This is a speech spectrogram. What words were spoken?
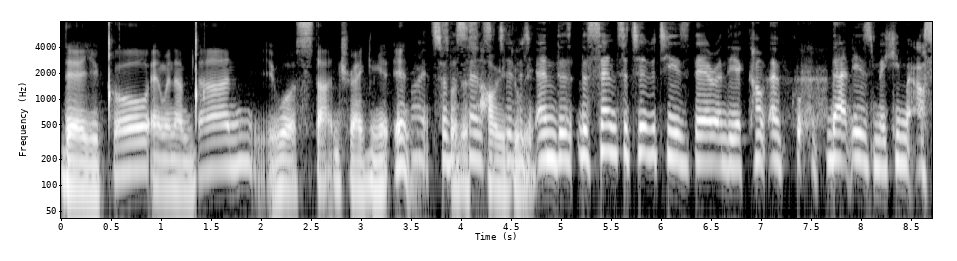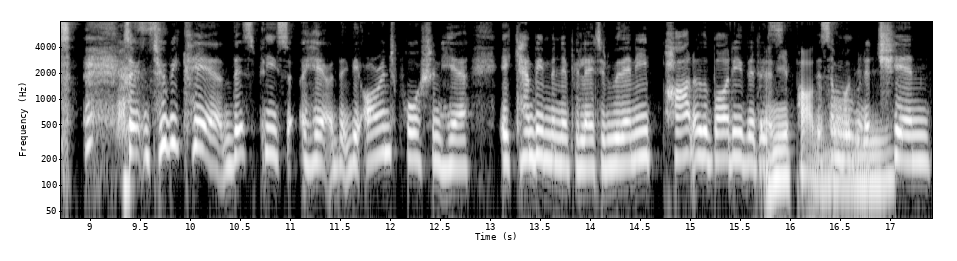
There you go. And when I'm done, it will start dragging it in. Right. So, so the sensitivity and the, the sensitivity is there, and the that is Mickey Mouse. so to be clear, this piece here, the, the, orange portion here, it can be manipulated with any part of the body that is any part there's of the body. movement, a chin,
